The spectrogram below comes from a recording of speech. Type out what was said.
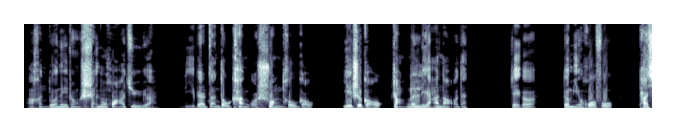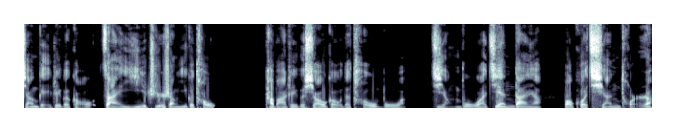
啊，很多那种神话剧啊里边，咱都看过双头狗，一只狗长了俩脑袋。这个德米霍夫他想给这个狗再移植上一个头，他把这个小狗的头部啊、颈部啊、肩带呀，包括前腿啊。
